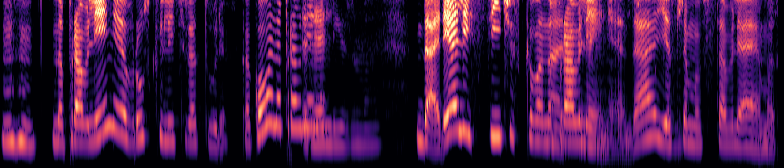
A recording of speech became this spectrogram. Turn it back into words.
Мгм. Направление в русской литературе. Какого направления? Реализма. Да, реалистического направления, да, реалистического. если мы вставляем их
